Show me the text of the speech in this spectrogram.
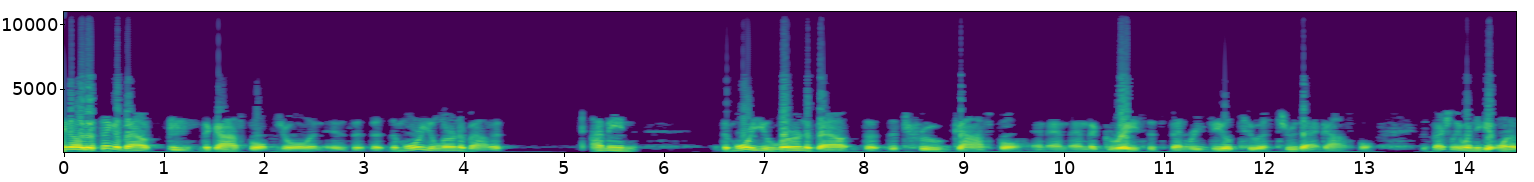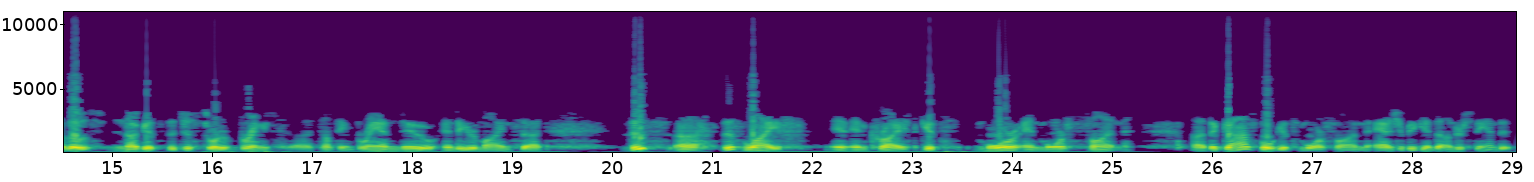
you know the thing about the gospel, Joel, is that the, the more you learn about it, I mean, the more you learn about the, the true gospel and, and, and the grace that's been revealed to us through that gospel, especially when you get one of those nuggets that just sort of brings uh, something brand new into your mindset. This uh, this life in, in Christ gets more and more fun. Uh, the gospel gets more fun as you begin to understand it.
